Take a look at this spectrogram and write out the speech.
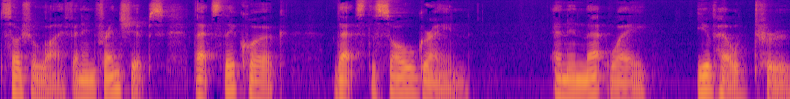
social life and in friendships. That's their quirk. That's the soul grain, and in that way, you've held true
